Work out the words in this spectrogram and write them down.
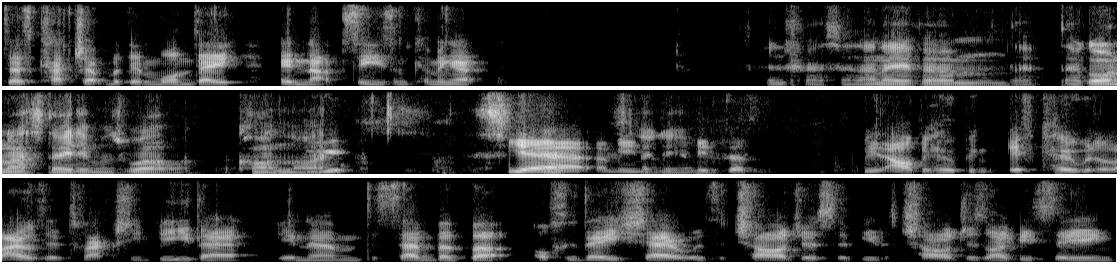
does catch up with him one day in that season coming up. Interesting, and they've um they've got a nice stadium as well. I can't lie. Yeah, yeah I mean stadium. it does. I mean, I'll be hoping if COVID allows it to actually be there in um, December, but obviously they share it with the Chargers. So it'd be the Chargers I'd be seeing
